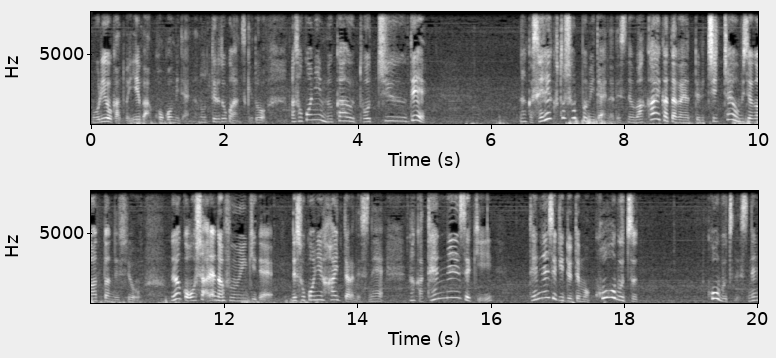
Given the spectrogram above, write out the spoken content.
盛岡といえばここみたいな載ってるとこなんですけど、まあ、そこに向かう途中でなんかセレクトショップみたいなですね若い方がやってるちっちゃいお店があったんですよ。でなんかおしゃれな雰囲気ででそこに入ったらですねなんか天然石天然石って言っても鉱物鉱物ですね。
